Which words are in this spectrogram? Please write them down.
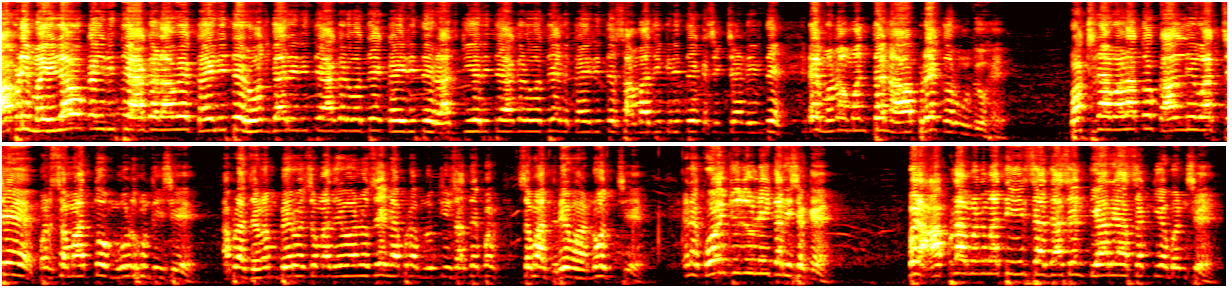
આપણી મહિલાઓ કઈ રીતે આગળ આવે, કઈ રીતે રોજગારી રીતે આગળ વધે, કઈ રીતે રાજકીય રીતે આગળ વધે અને કઈ રીતે સામાજિક રીતે કે શિક્ષણ રીતે, એ મનોમંથન આપણે કરવું જોઈએ. પક્ષના વાળા તો કાલની વાત છે, પણ સમાજ તો મૂળ સુધી છે. આપણા જન્મ ફેરો સમાજ રહેવાનો છે ને આપણા મૃત્યુ સાથે પણ સમાજ રહેવાનો જ છે. એને કોઈ જુદું નહીં કરી શકે. પણ આપણા મનમાંથી ઈર્ષા જશે ત્યારે આ શક્ય બનશે.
